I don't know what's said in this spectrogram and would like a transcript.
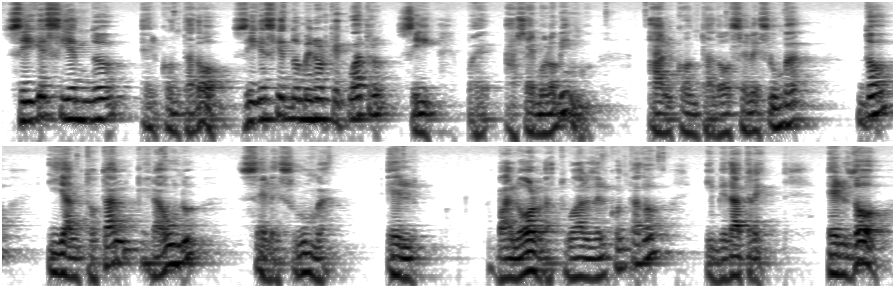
sigue siendo el contador, sigue siendo menor que 4, sí, pues hacemos lo mismo. Al contador se le suma 2 y al total, que era 1, se le suma el valor actual del contador y me da 3. El 2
